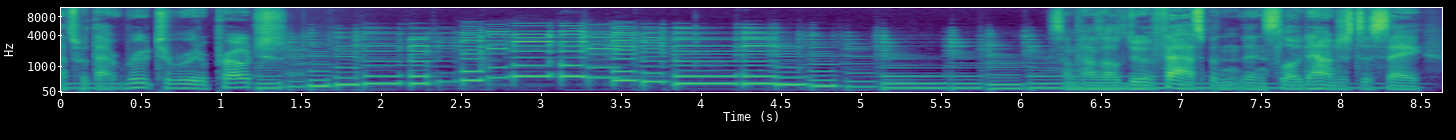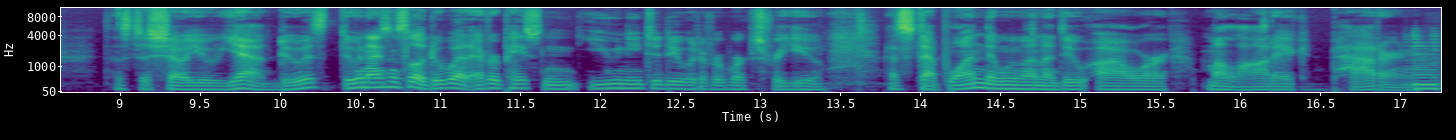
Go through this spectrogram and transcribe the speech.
That's with that root to root approach. Sometimes I'll do it fast, but then slow down just to say, just to show you, yeah, do it, do it nice and slow. Do whatever pace you need to do, whatever works for you. That's step one. Then we want to do our melodic pattern.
